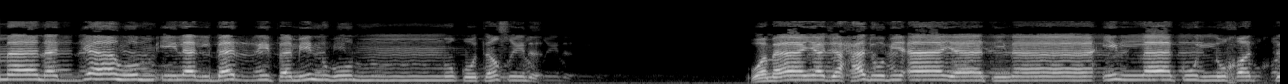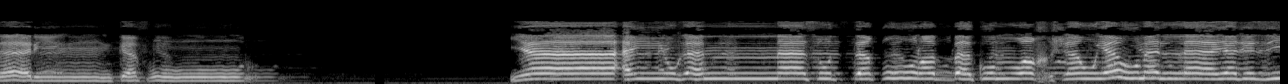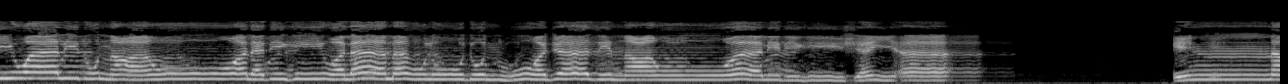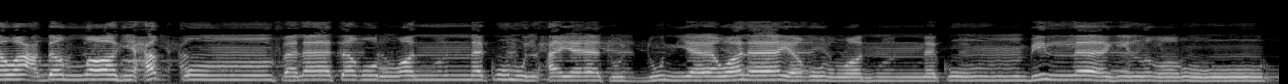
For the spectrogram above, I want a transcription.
فلما نجاهم إلى البر فمنهم مقتصد وما يجحد بآياتنا إلا كل ختار كفور يا أيها الناس اتقوا ربكم واخشوا يوما لا يجزي والد عن ولده ولا مولود هو جاز عن والده شيئا إن وعد الله حق فلا تغرنكم الحياة الدنيا ولا يغرنكم بالله الغرور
